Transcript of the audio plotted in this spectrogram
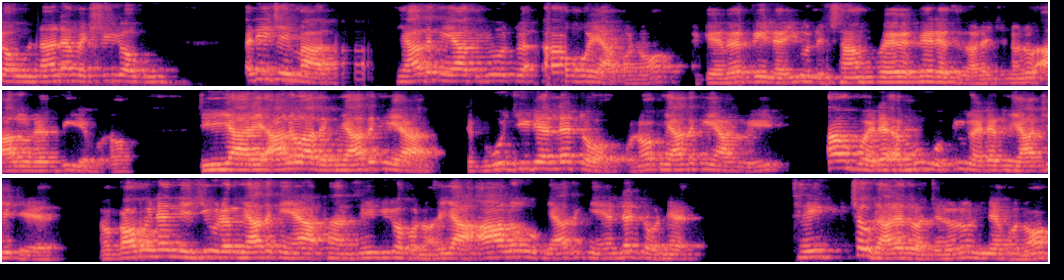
တော့ဘူးလမ်းလည်းမရှိတော့ဘူးအဲ့ဒီအချိန်မှာ ဘုရားသခင်ကသူတို့အတွက်အောက်ဝဲရပါတော့တကယ်ပဲပြည်လေကြီးကိုချမ်းခွဲခဲ့တယ်ဆိုတာလည်းကျွန်တော်တို့အားလုံးလည်းသိတယ်ပေါ့နော်ဒီຢာတွေအားလုံးကဘုရားသခင်ကတကူကြီးတဲ့လက်တော်ပေါ့နော်ဘုရားသခင်ကတွေအောက်ွယ်တဲ့အမှုကိုပြုနိုင်တဲ့ဘုရားဖြစ်တယ်နော်ကောင်းကင်တဲ့မြေကြီးကိုလည်းဘုရားသခင်ကဖန်ဆင်းပြီးတော့ပေါ့နော်အရာအားလုံးကိုဘုရားသခင်ရဲ့လက်တော်နဲ့ထိန်းချုပ်ထားတယ်ဆိုတော့ကျွန်တော်တို့အနေနဲ့ပေါ့နော်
